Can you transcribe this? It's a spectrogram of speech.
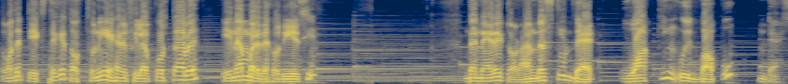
তোমাদের টেক্সট থেকে তথ্য নিয়ে এখানে ফিল আপ করতে হবে। এই নাম্বারে দেখো দিয়েছি। The narrator understood that walking with Bapu dash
